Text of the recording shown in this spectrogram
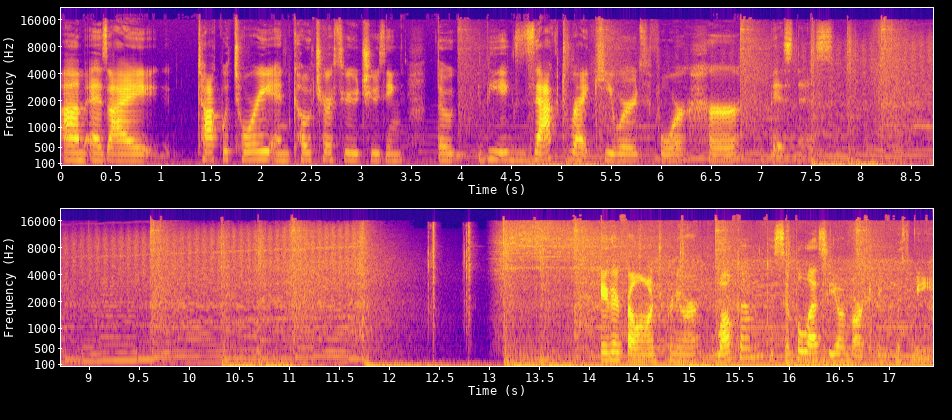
um, as I talk with Tori and coach her through choosing the, the exact right keywords for her business. Hey there, fellow entrepreneur. Welcome to Simple SEO and Marketing with me,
